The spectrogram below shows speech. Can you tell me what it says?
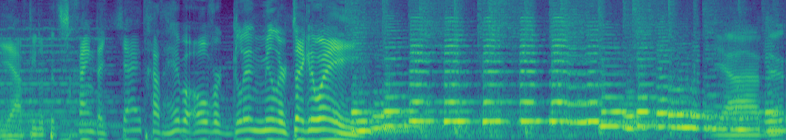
Ja, Philip, het schijnt dat jij het gaat hebben over Glenn Miller. Take it away! Ja, de,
